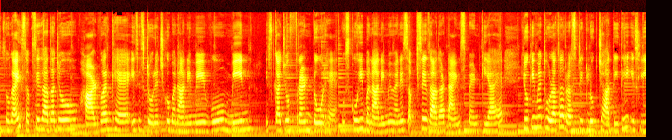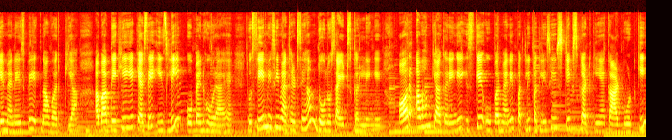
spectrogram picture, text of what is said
सो so गाइस सबसे ज़्यादा जो हार्ड वर्क है इस स्टोरेज को बनाने में, वो मेन इसका जो फ्रंट डोर है, उसको ही बनाने में मैंने सबसे ज़्यादा टाइम स्पेंड किया है। क्योंकि मैं थोड़ा सा रस्टिक लुक चाहती थी, इसलिए मैंने इस पर इतना वर्क किया। अब आप देखिए ये कैसे ईजिली ओपन हो रहा है। तो सेम इसी मेथड से हम दोनों साइड्स कर लेंगे। और अब हम क्या करेंगे, इसके ऊपर मैंने पतली पतली सी स्टिक्स कट की हैं कार्डबोर्ड की,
